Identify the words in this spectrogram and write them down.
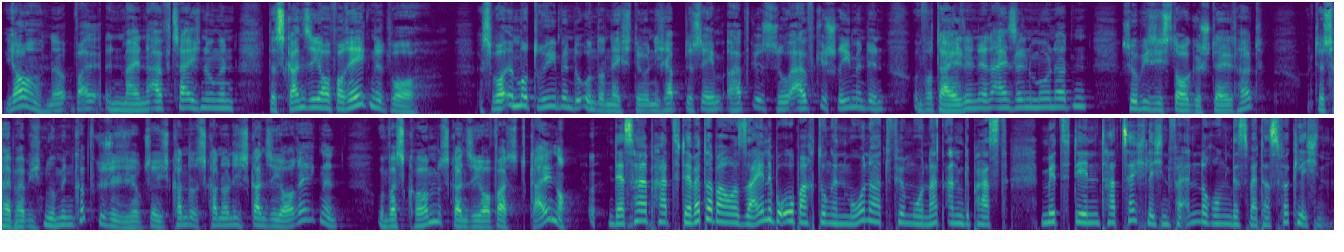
Ja, ne, weil in meinen Aufzeichnungen das ganze Jahr verregnet war. Es war immer trübende Unternächte und ich habe das eben hab so aufgeschrieben den, und verteilt in den einzelnen Monaten, so wie sie es dargestellt hat. Und deshalb habe ich nur mit dem Kopf geschüttelt. Ich habe gesagt, ich kann, es kann doch nicht das ganze Jahr regnen. Und was kommt? Das ganze Jahr fast keiner. Deshalb hat der Wetterbauer seine Beobachtungen Monat für Monat angepasst, mit den tatsächlichen Veränderungen des Wetters verglichen.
